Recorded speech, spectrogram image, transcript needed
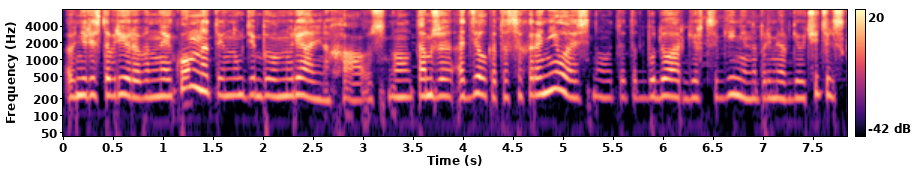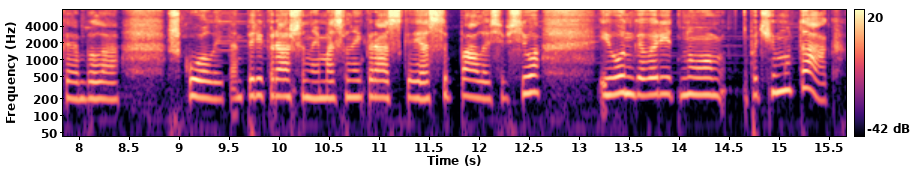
в нереставрированные комнаты, ну, где был ну, реально хаос. Ну, там же отделка-то сохранилась. Ну, вот этот будуар герцогини, например, где учительская была школой, там перекрашенной масляной краской, осыпалась и все. И он говорит, ну, почему так?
